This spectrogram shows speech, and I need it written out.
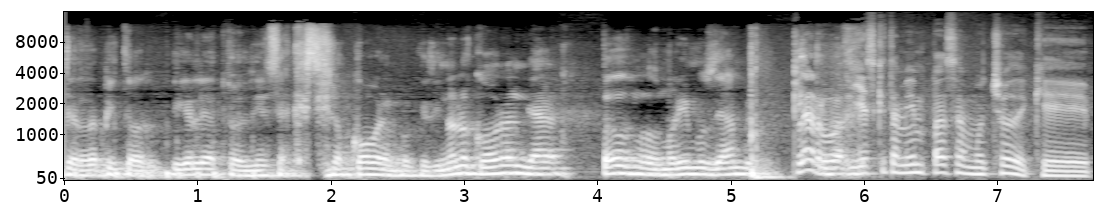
te repito, dígale a tu audiencia que si lo cobren, porque si no lo cobran, ya todos nos morimos de hambre. Claro, y es que también pasa mucho de que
